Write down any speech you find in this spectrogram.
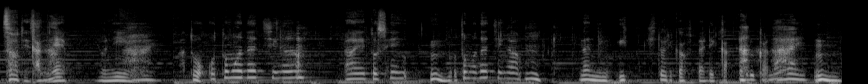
そうですね。四人。はい。あとお友達が、うんあえっとせんうんお友達がうん何人い一人か二人かいるかな？はいうん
